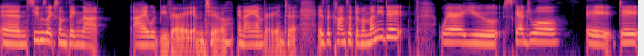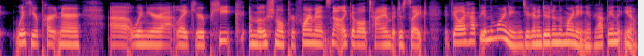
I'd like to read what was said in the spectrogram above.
and seems like something that I would be very into, and I am very into it, is the concept of a money date where you schedule a date with your partner uh, when you're at like your peak emotional performance, not like of all time, but just like if y'all are happy in the mornings, you're going to do it in the morning. If you're happy in the, you know,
